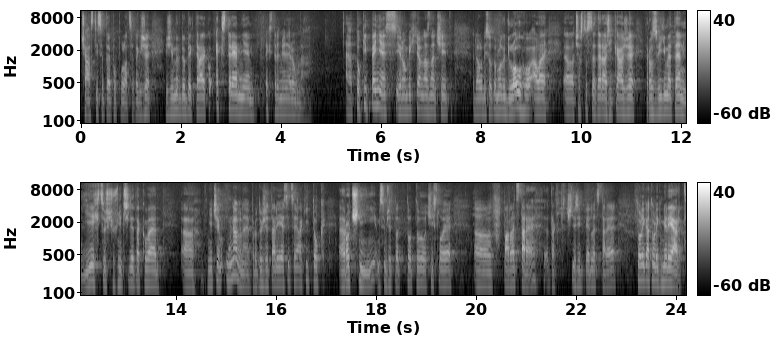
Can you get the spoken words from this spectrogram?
části světové populace. Takže žijeme v době, která je jako extrémně, extrémně nerovná. Toky peněz, jenom bych chtěl naznačit, dalo by se o tom mluvit dlouho, ale často se teda říká, že rozvíjíme ten jich, což už mi přijde takové v něčem únavné, protože tady je sice nějaký tok eh, roční, myslím, že to, to, to číslo je v pár let staré, tak 4-5 let staré, tolik a tolik miliard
